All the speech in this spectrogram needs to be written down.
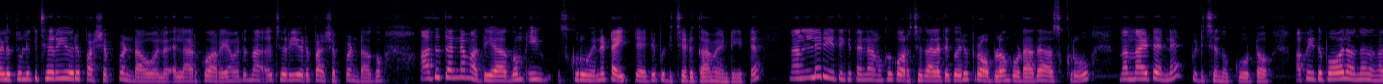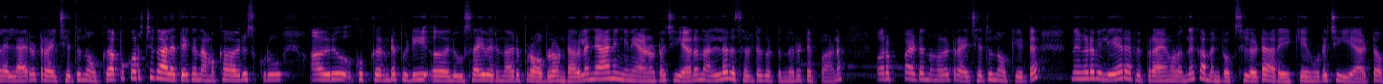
വെളുത്തുള്ളിക്ക് ചെറിയൊരു പശപ്പ് ഉണ്ടാവുമല്ലോ. എല്ലാവർക്കും അറിയാം. ഒരു ചെറിയൊരു പശപ്പ് ഉണ്ടാകും. അത് തന്നെ മതിയാകും. ഈ സ്ക്രൂവിന് ടൈറ്റായിട്ട് പിടിച്ചെടുക്കാൻ വേണ്ടിയിട്ട് നല്ല രീതിക്ക് തന്നെ നമുക്ക് കുറച്ച് കാലത്തേക്ക് ഒരു പ്രോബ്ലം കൂടാതെ ആ സ്ക്രൂ നന്നായിട്ട് തന്നെ പിടിച്ച് നിൽക്കും കേട്ടോ അപ്പോൾ ഇതുപോലെ ഒന്ന് നിങ്ങൾ എല്ലാവരും ട്രൈ ചെയ്ത് നോക്കുക അപ്പോൾ കുറച്ച് കാലത്തേക്ക് നമുക്ക് ആ ഒരു സ്ക്രൂ ആ ഒരു കുക്കറിന്റെ പിടി ലൂസായി വരുന്ന ഒരു പ്രോബ്ലം ഉണ്ടാവില്ല. ഞാൻ ഇങ്ങനെയാണ് കേട്ടോ ചെയ്യാറ്. നല്ല റിസൾട്ട് കിട്ടുന്ന ഒരു ടിപ്പാണ് ഉറപ്പായിട്ട് നിങ്ങൾ ട്രൈ ചെയ്ത് നോക്കിയിട്ട് നിങ്ങളുടെ വലിയൊരു അഭിപ്രായങ്ങളൊന്ന് കമന്റ് ബോക്സിലോട്ട് അറിയിക്കുകയും കൂടി ചെയ്യുക കേട്ടോ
